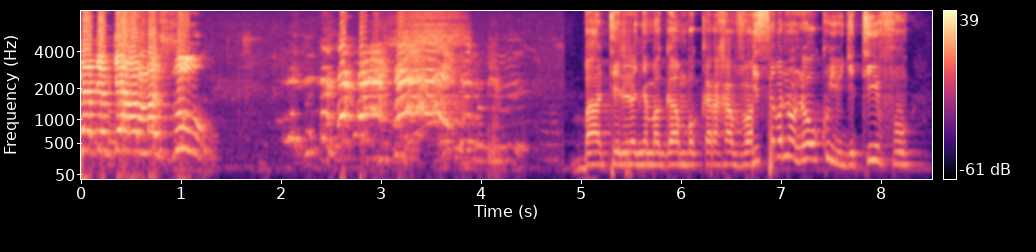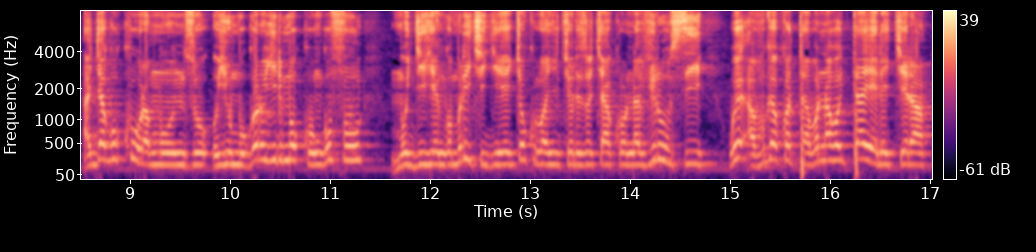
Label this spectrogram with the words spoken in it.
na byo byari amazu. Batereranya amagambo karahava. Bisaba noneho ko uyu gitifu ajya gukura mu nzu uyu mugore uyirimo ku ngufu mu gihe ngo muri iki gihe cyo kurwanya icyorezo cya coronavirusi we avuga ko atabona aho itayerekera.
